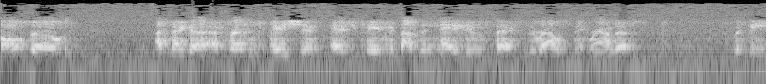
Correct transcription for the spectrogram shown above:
Also, I think a, a presentation educating about the negative effects of the rattlesnake roundups would be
